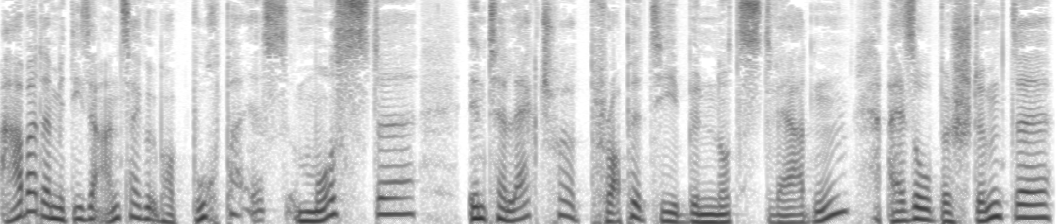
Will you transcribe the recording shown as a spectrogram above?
Aber damit diese Anzeige überhaupt buchbar ist, musste Intellectual Property benutzt werden, also bestimmte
